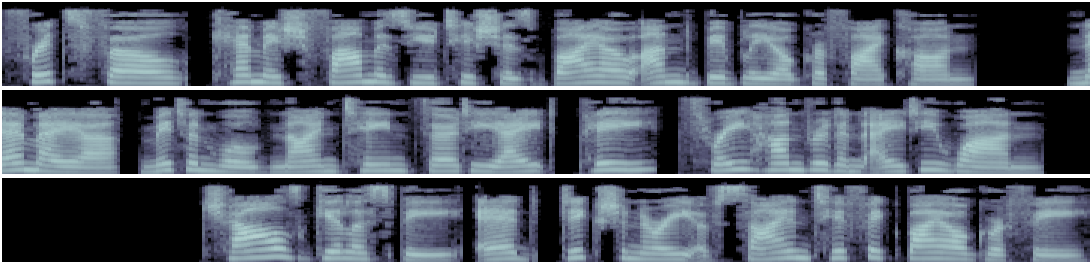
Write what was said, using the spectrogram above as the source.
Fritz Ferchl, Chemische Pharmazeutisches Bio- und Bibliographikon. Nemayer, Mittenwald 1938, p. 381. Charles Gillispie ed., Dictionary of Scientific Biography.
